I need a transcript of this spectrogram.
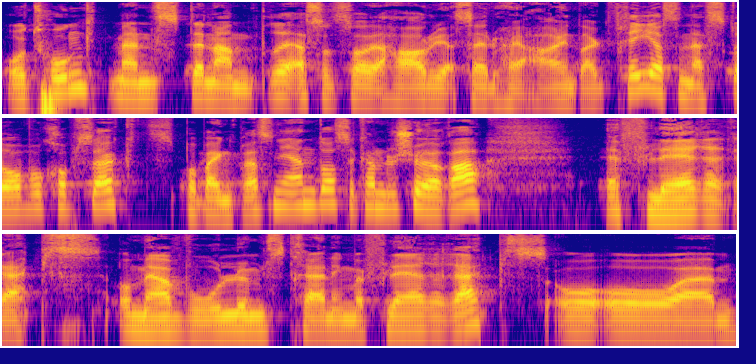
og tungt, mens den andre altså, så har du, Sier du har en dag fri, og så neste overkroppsøkt på benkpressen igjen, da, så kan du kjøre eh, flere reps og mer volumstrening med flere reps og, og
